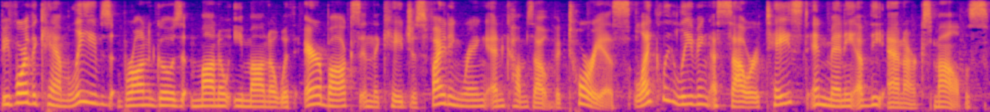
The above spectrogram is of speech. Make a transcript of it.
Before the cam leaves, Braun goes mano a mano with Airbox in the cage's fighting ring and comes out victorious, likely leaving a sour taste in many of the Anarchs' mouths.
